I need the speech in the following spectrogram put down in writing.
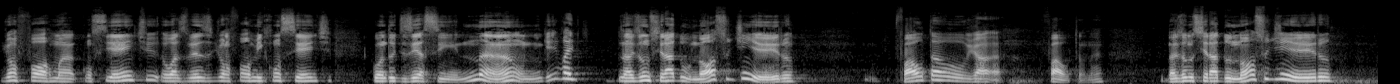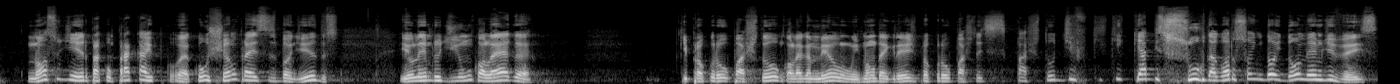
de uma forma consciente ou às vezes de uma forma inconsciente, quando dizia assim: não, ninguém vai, nós vamos tirar do nosso dinheiro Falta ou já falta, né? Nós vamos tirar do nosso dinheiro, nosso dinheiro para comprar é, colchão para esses bandidos. Eu lembro de um colega que procurou o pastor, um colega meu, um irmão da igreja, procurou o pastor e disse: Pastor, que, que, absurdo, agora eu sou endoidou mesmo de vez.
